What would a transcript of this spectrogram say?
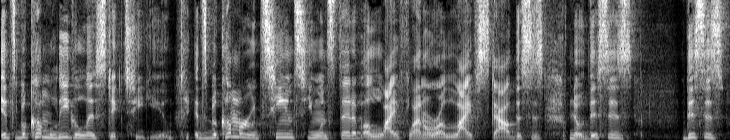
It's become legalistic to you. It's become a routine to you instead of a lifeline or a lifestyle. This is no, this is this is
